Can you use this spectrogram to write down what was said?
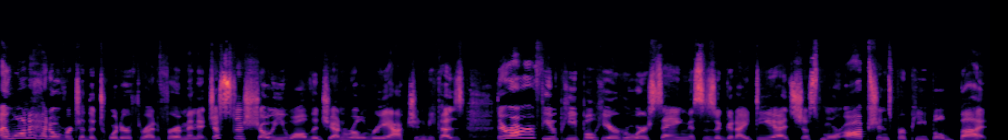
I want to head over to the Twitter thread for a minute just to show you all the general reaction because there are a few people here who are saying this is a good idea, it's just more options for people, but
